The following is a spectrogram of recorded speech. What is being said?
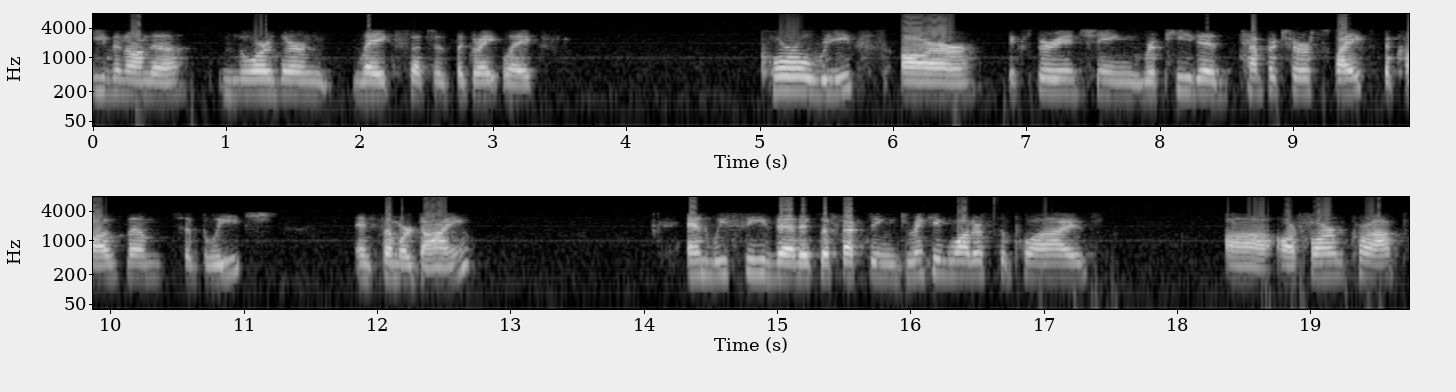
even on the northern lakes, such as the Great Lakes. Coral reefs are experiencing repeated temperature spikes that cause them to bleach, and some are dying. And we see that it's affecting drinking water supplies, uh, our farm crops,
